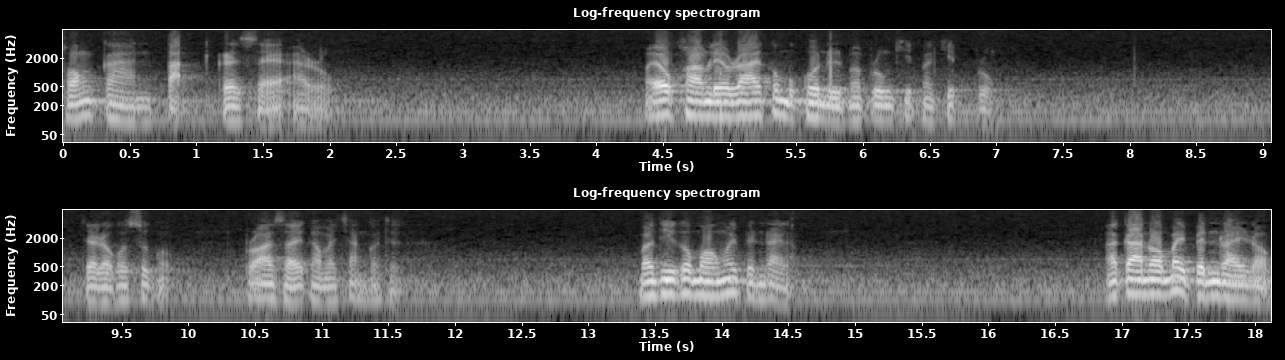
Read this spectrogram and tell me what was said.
ของการตัดกระแสอารมณ์ ไม่เอาความเลวร้ายของบุคคลอื่นมาปรุงคิดมาคิดปรุงใจเราก็สงบเพราะอาศัยคำช่างก็เถอะบางทีก็มองไม่เป็นไรหรอกอาการเราไม่เป็นไรหรอก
